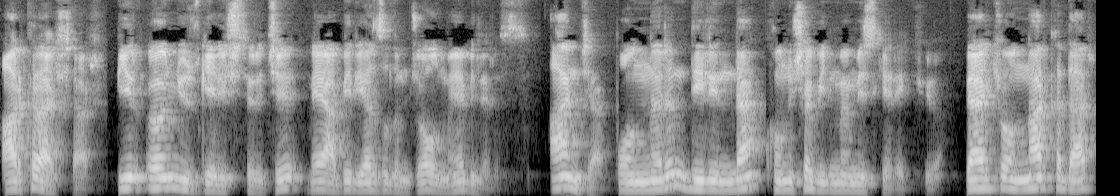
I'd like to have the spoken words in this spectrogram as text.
Arkadaşlar, bir ön yüz geliştirici veya bir yazılımcı olmayabiliriz. Ancak onların dilinden konuşabilmemiz gerekiyor. Belki onlar kadar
